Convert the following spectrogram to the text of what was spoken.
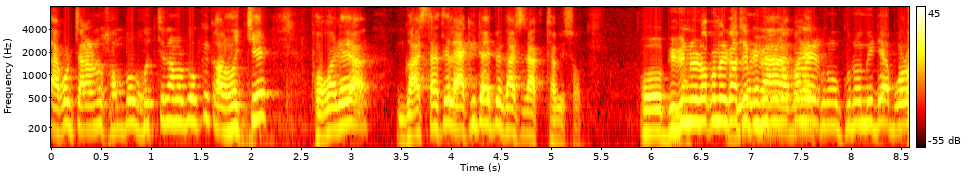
এখন চালানো সম্ভব হচ্ছে না আমার পক্ষে কারণ হচ্ছে ফগারে গাছ থাকতে একই টাইপের গাছ রাখতে হবে সব। ও বিভিন্ন রকমের গাছে বিভিন্ন মানে রকমের কোনো কোনো মিডিয়া বড়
